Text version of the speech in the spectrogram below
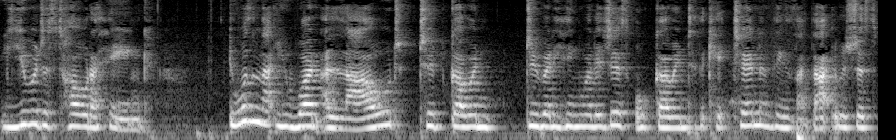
you were just told, I think, it wasn't that you weren't allowed to go and do anything religious or go into the kitchen and things like that. It was just,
